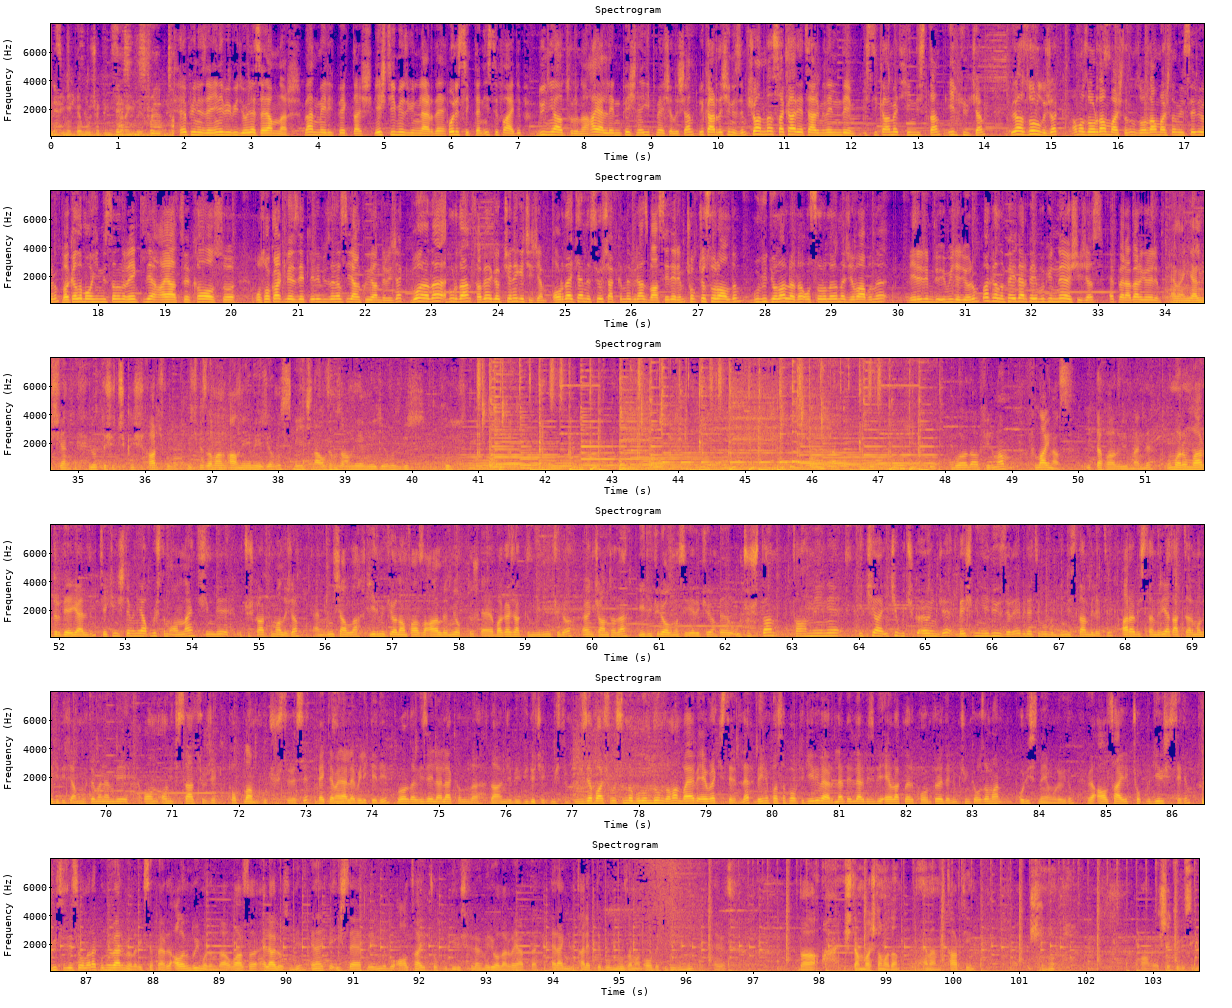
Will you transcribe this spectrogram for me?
Kesinlikle bu uçak insana gidiyor. Hepinize yeni bir video ile selamlar. Ben Melih Bektaş. Geçtiğimiz günlerde polislikten istifa edip dünya turuna, hayallerinin peşine gitmeye çalışan bir kardeşinizim. Şu anda Sakarya terminalindeyim. İstikamet Hindistan, ilk ülkem. Biraz zor olacak ama zordan başladım. Zordan başlamayı seviyorum. Bakalım o Hindistan'ın renkli hayatı, kaosu, o sokak lezzetleri bize nasıl yankı uyandıracak. Bu arada buradan Sabiha Gökçen'e geçeceğim. Oradayken de Siyoş hakkında biraz bahsederim. Çokça soru aldım. Bu videolarla da o soruların da cevabını veririm diye ümit ediyorum. Bakalım peyderpey bugün ne yaşayacağız? Hep beraber görelim. Hemen gelmişken yurt dışı çıkış harç pulu. Hiçbir zaman anlayamayacağımız, ne için aldığımızı anlayamayacağımız bir pul. Bu arada firmam Flynas. İlk defa duydum ben de. Umarım vardır diye geldim. Çekin işlemini yapmıştım online. Şimdi uçuş kartımı alacağım. Yani inşallah 20 kilodan fazla ağırlığım yoktur. Ee, bagaj hakkım 20 kilo. Ön çantada 7 kilo olması gerekiyor. Ee, uçuştan tahmini 2 ay, 2,5 ay önce 5700 liraya bileti buldum. Hindistan bileti. Arabistan Riyad aktarmalı gideceğim. Muhtemelen bir 10-12 saat sürecek toplam uçuş süresi. Beklemelerle birlikte diyeyim. Bu arada vizeyle alakalı da daha önce bir video çekmiştim. Vize başvurusunda bulunduğum zaman bayağı bir evrak istediler. Benim pasaportu geri verdiler. Dediler biz bir evrakları kontrol edelim. Çünkü o zaman polis memuruydum ve 6 aylık çoklu giriş istedim. Turist vizesi olarak bunu vermiyorlar ilk seferde. Alanı duymadım daha. Varsa helal olsun diyeyim. Genellikle iş seyahatlerinde bu 6 aylık çoklu giriş falan veriyorlar veyahut da herhangi bir talepte bulunduğu zaman oradaki bilginin evet daha işten başlamadan hemen tartayım. Şunu abi eşek kilisi gibi.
